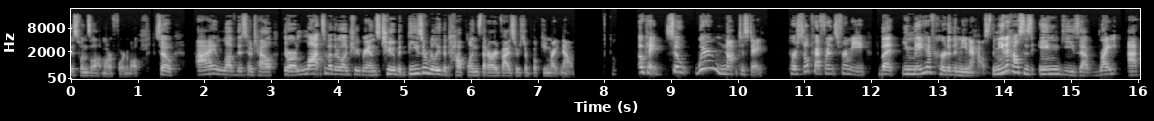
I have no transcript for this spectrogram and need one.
this one's a lot more affordable. So I love this hotel. There are lots of other luxury brands too, but these are really the top ones that our advisors are booking right now. Okay, so where not to stay? Personal preference for me, but you may have heard of the Mina House. The Mina House is in Giza, right at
